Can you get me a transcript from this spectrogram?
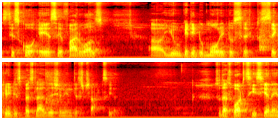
Cisco ASA firewalls. Uh, you get into more into sec security specialization in these tracks here. So that's what CCNA,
